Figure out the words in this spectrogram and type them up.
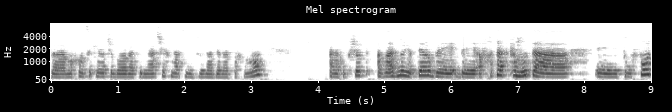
במכון סכרת שבו עבדתי, מאז שהכנסנו תזונה דלת פחמות, אנחנו פשוט עבדנו יותר בהפחתת כמות התרופות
